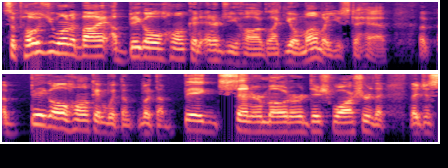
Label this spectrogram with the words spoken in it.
Suppose you want to buy a big old honkin' energy hog like Yo Mama used to have. A, a big old honkin' with a with a big center motor dishwasher that, that just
